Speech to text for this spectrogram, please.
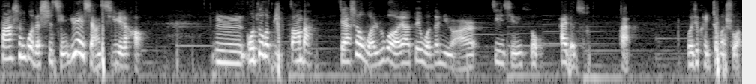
发生过的事情，越详细越好。嗯，我做个比方吧，假设我如果要对我的女儿进行做爱的存款，我就可以这么说：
